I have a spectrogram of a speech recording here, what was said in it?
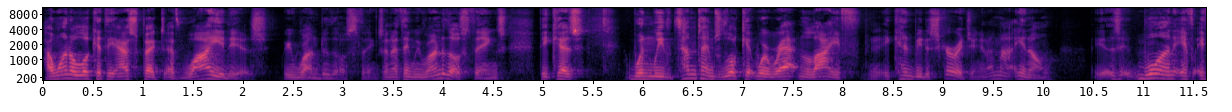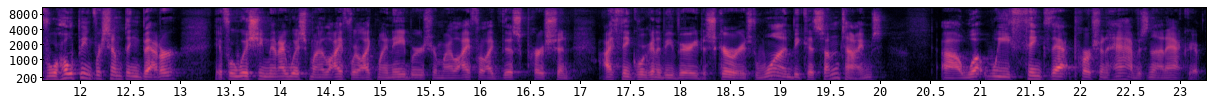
I want to look at the aspect of why it is we run to those things. And I think we run to those things because when we sometimes look at where we're at in life, it can be discouraging. And I'm not, you know, one, if, if we're hoping for something better, if we're wishing, man, I wish my life were like my neighbors or my life were like this person, I think we're going to be very discouraged. One, because sometimes uh, what we think that person have is not accurate.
